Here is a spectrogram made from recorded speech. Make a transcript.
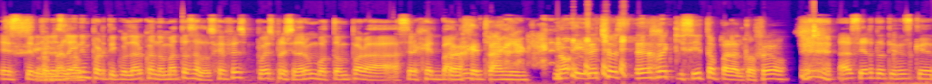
Este, Sí, pero. Slane en particular, cuando matas a los jefes, puedes presionar un botón para hacer Para headbanging. headbanging. No, y de hecho es, es requisito para el trofeo. ah, cierto, tienes que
